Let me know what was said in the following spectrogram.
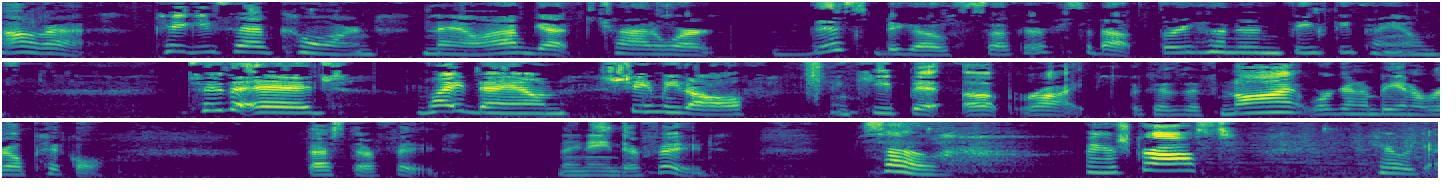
All right, piggies have corn. Now I've got to try to work this big old sucker. It's about 350 pounds. To the edge, lay down, shimmy it off, and keep it upright. Because if not, we're gonna be in a real pickle. That's their food. They need their food. So, fingers crossed. Here we go.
